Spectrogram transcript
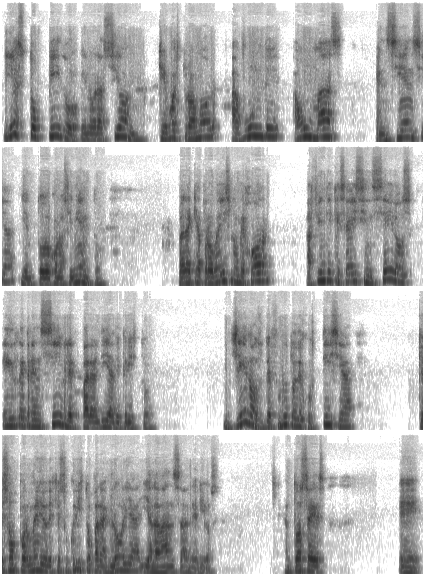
y esto pido en oración, que vuestro amor abunde aún más en ciencia y en todo conocimiento, para que aprobéis lo mejor, a fin de que seáis sinceros e irreprensibles para el día de Cristo, llenos de fruto de justicia, que son por medio de Jesucristo para gloria y alabanza de Dios. Entonces, eh,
